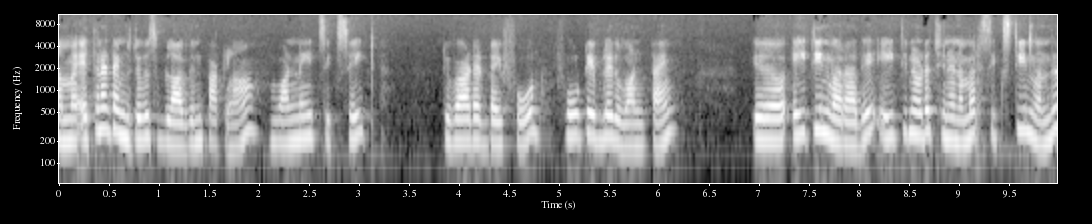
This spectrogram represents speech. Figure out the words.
நம்ம எத்தனை டைம்ஸ் டிவிசிபிள் ஆகுதுன்னு பார்க்கலாம். One eight six eight divided by four four table இது ஒன் டைம் எயிட்டீன் வராது. எயிட்டீனோட சின்ன நம்பர் சிக்ஸ்டீன் வந்து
